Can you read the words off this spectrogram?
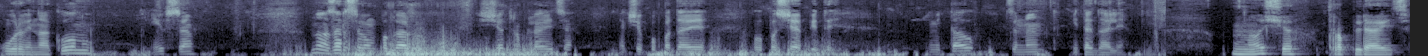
уровень наклону і все. Ну а зараз я вам покажу, що трапляється, якщо попадає лопастя під метал, цемент і так далі. Ну, що трапляється.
